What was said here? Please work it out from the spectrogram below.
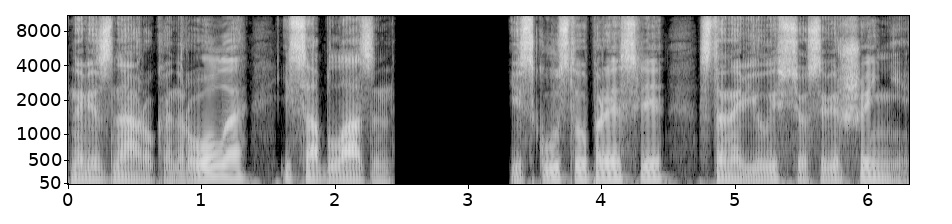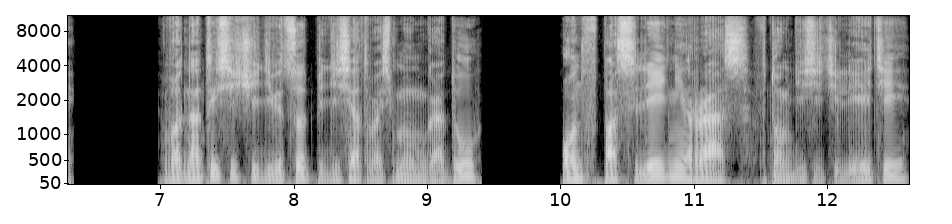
новизна рок-н-ролла и соблазн. Искусство Пресли становилось все совершеннее. В 1958 году он в последний раз в том десятилетии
